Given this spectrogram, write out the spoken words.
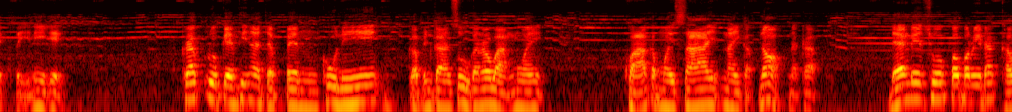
7 สีนี่เอง ครับรูปเกมที่น่าจะเป็นคู่นี้ก็เป็นการสู้กันระหว่างมวยขวากับมวยซ้ายในกับนอกนะครับ แดงเดชโชปอบริรักเขา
